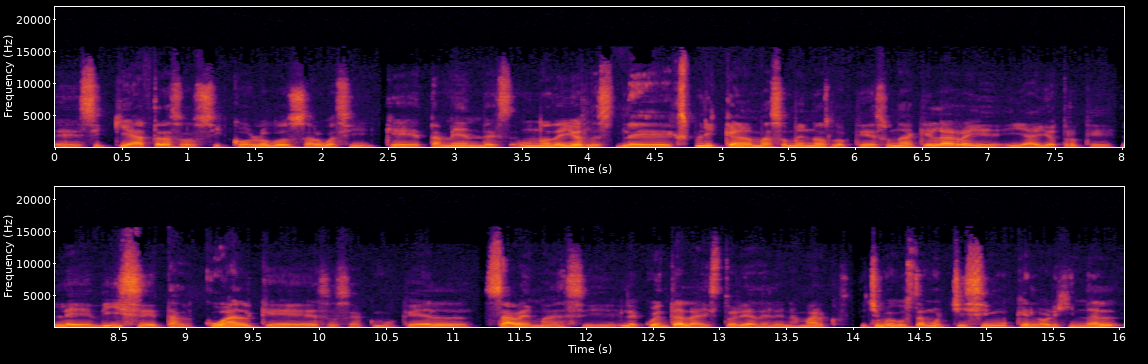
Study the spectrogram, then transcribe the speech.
eh, psiquiatras o psicólogos, algo así, que también les, uno de ellos les, le explica más o menos lo que es una aquelarre y, y, hay otro que le dice tal cual que es, o sea, como que él sabe más y le cuenta la historia de Elena Marcos. De hecho, me gusta muchísimo que en la original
